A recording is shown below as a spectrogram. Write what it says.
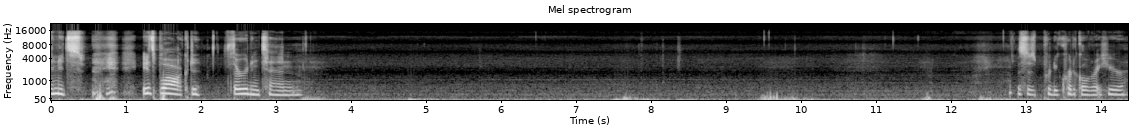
And it's it's blocked. Third and ten. This is pretty critical right here.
